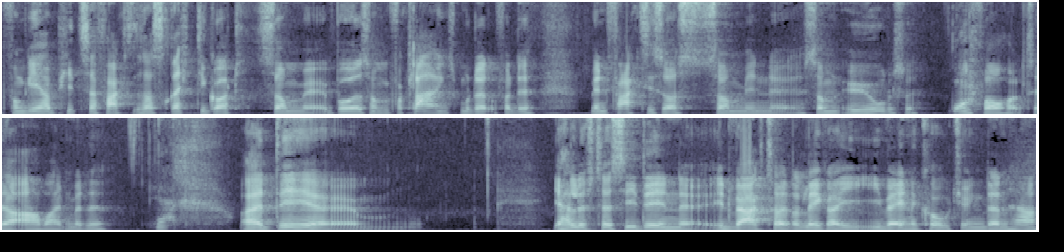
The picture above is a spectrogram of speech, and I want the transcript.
fungerer pizza faktisk også rigtig godt, som, øh, både som en forklaringsmodel for det, men faktisk også som en, øh, som en øvelse Ja. i forhold til at arbejde med det. Ja. Og at det, øh, jeg har lyst til at sige, det er en, et værktøj, der ligger i, i vanecoaching, den her.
